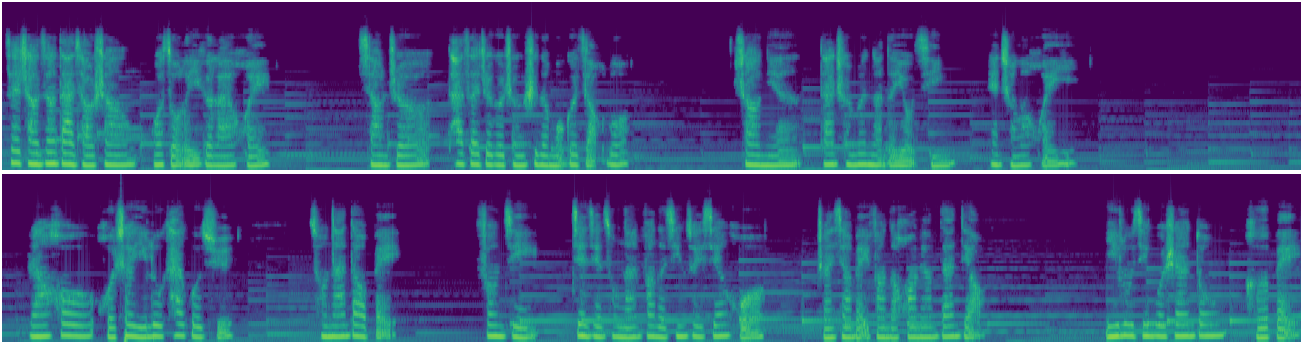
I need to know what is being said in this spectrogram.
在长江大桥上，我走了一个来回，想着他在这个城市的某个角落。少年单纯温暖的友情变成了回忆。然后火车一路开过去，从南到北，风景渐渐从南方的青翠鲜活，转向北方的荒凉单调。一路经过山东、河北，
